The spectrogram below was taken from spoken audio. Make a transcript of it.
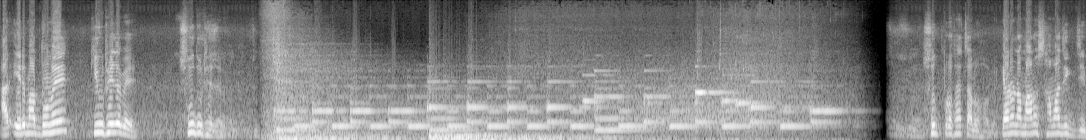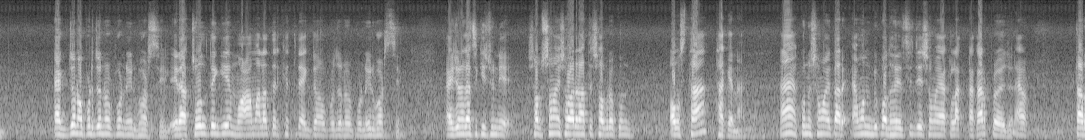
আর এর মাধ্যমে কি উঠে যাবে? সুদ উঠে যাবে। সুদ প্রথা চালু হবে। কেননা মানুষ সামাজিক জীব। একজন অপরজনের উপর নির্ভরশীল। এরা চলতে গিয়ে মহামালাতের ক্ষেত্রে একজন অপরজনের উপর নির্ভরশীল। একজনের কাছে কিছু নিয়ে সব সময় সবার হাতে সব রকম অবস্থা থাকে না। হ্যাঁ কোনো সময় তার এমন বিপদ হয়েছে যে সময় এক লাখ টাকার প্রয়োজন। তার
